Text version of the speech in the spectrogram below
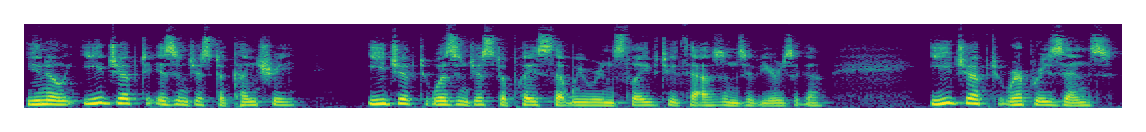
you know, Egypt isn't just a country. Egypt wasn't just a place that we were enslaved to thousands of years ago. Egypt represents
